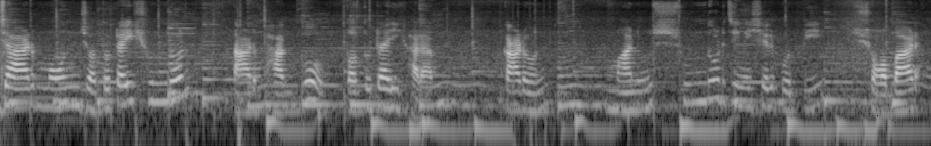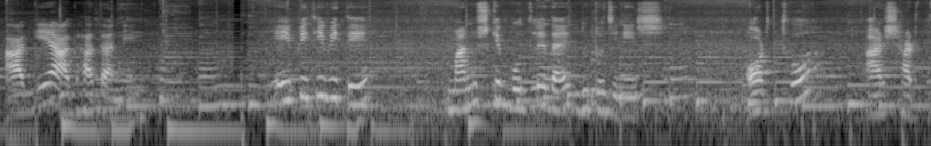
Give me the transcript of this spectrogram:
যার মন যতটাই সুন্দর, তার ভাগ্য ততটাই খারাপ। কারণ মানুষ সুন্দর জিনিসের প্রতি সবার আগে আঘাত আনে। এই পৃথিবীতে মানুষকে বদলে দেয় দুটো জিনিস, অর্থ আর স্বার্থ।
